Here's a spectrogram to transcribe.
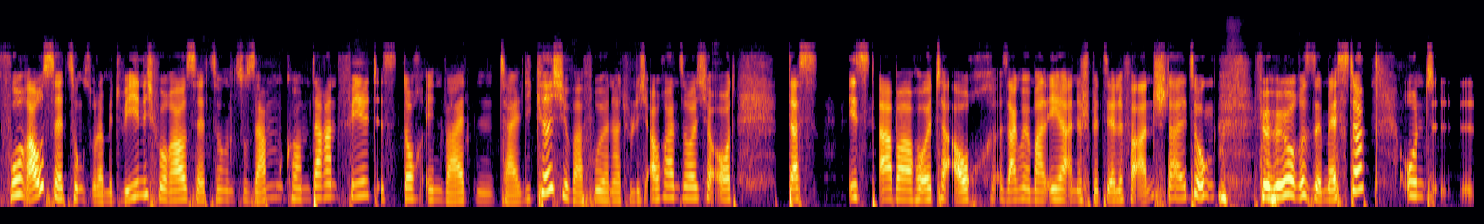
Voraussetzungen oder mit wenig Voraussetzungen zusammenkommen, daran fehlt es doch in weiten Teilen. Die Kirche war früher natürlich auch ein solcher Ort. Das ist aber heute auch, sagen wir mal, eher eine spezielle Veranstaltung für höhere Semester. Und äh,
